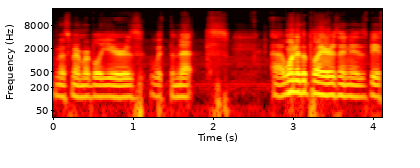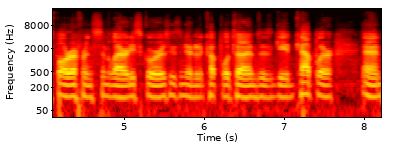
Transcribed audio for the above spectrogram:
most memorable years with the Mets. Uh, one of the players in his baseball reference similarity scores, who's noted a couple of times, is Gabe Kapler. And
